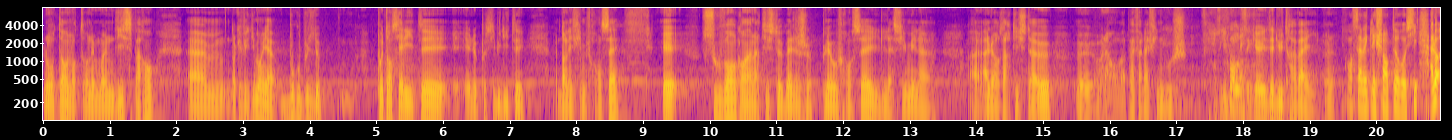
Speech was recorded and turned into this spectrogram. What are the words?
Longtemps, on en tournait moins de 10 par an. Euh, donc effectivement, il y a beaucoup plus de potentialité et de possibilités dans les films français. Et souvent, quand un artiste belge plaît aux Français, à, à, à, leurs artistes à eux. Euh, voilà, on va pas faire la fine bouche. Ce qui compte, c'est qu'ils aient du travail. Voilà. Je pense avec les chanteurs aussi. Alors,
